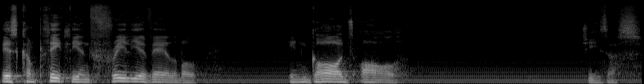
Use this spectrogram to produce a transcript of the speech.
is completely and freely available in God's all, Jesus.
